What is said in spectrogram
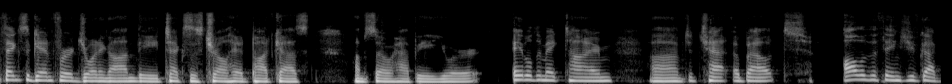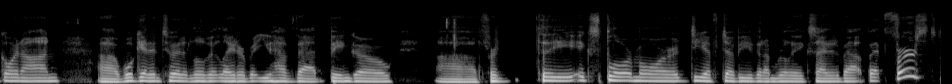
Thanks again for joining on the Texas Trailhead podcast. I'm so happy you were able to make time um, to chat about all of the things you've got going on. Uh, we'll get into it a little bit later, but you have that bingo uh, for the Explore More DFW that I'm really excited about. But first,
